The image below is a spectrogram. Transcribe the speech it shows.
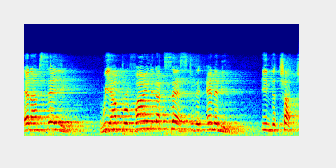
And I'm saying we have provided access to the enemy in the church.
